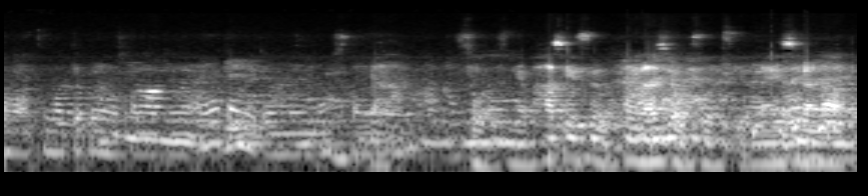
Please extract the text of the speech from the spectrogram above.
間が集まってくるのかなというのは改めて思いましたね。そうですね発信するのこのラジオもそうですけど大事だなと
